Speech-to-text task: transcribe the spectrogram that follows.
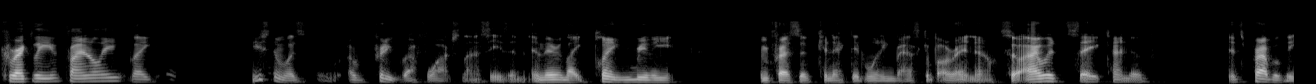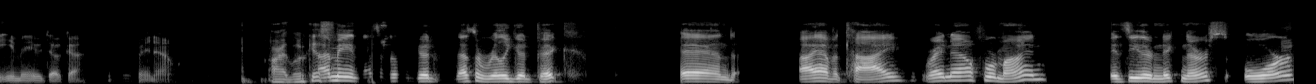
correctly. Finally, like Houston was a pretty rough watch last season, and they're like playing really impressive, connected, winning basketball right now. So I would say kind of it's probably Ime Udoka right now. All right, Lucas. I mean, that's a really good. That's a really good pick, and I have a tie right now for mine. It's either Nick Nurse or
